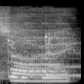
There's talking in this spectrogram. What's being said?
It's alright.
